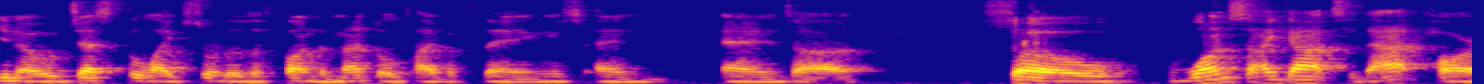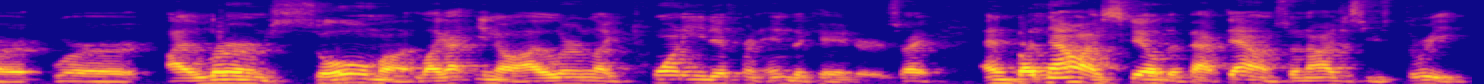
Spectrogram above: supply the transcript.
you know, just the like sort of the fundamental type of things. And, and, uh, so once I got to that part where I learned so much, like, you know, I learned like 20 different indicators, right? And, but now I scaled it back down. So now I just use three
